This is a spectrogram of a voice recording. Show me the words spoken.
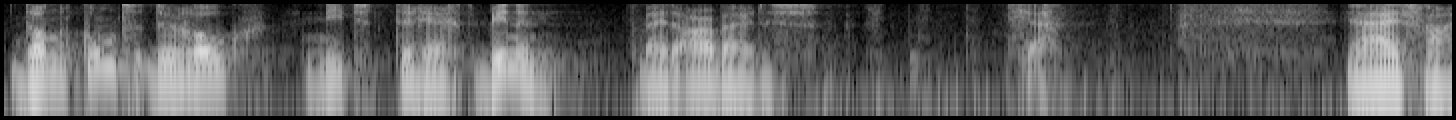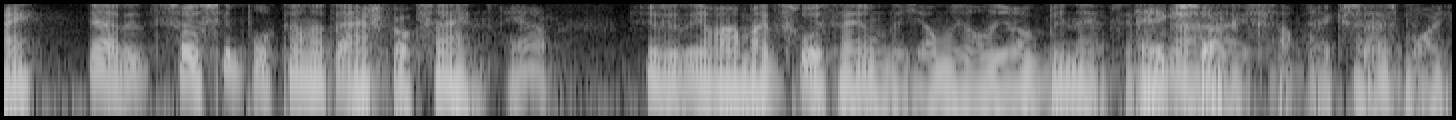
Dan komt de rook niet terecht binnen bij de arbeiders. Ja, Ja, hij is vrij. Ja, dat, zo simpel kan het eigenlijk ook zijn. ja. Is het, ja, waarom uit de schoorsteen? Omdat je anders al die rook binnen hebt. hè? Exact, Ja, ik snap het. exact. Ja, dat is mooi.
